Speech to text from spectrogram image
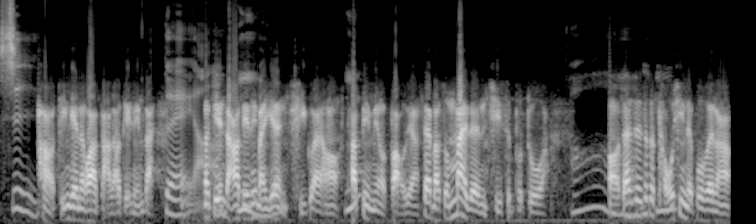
是。好，今天的话打到跌停板。对啊。那今天打到跌停板也很奇怪哈，它并没有爆量，代表说卖的人其实不多啊。哦。哦，但是这个投信的部分呢？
